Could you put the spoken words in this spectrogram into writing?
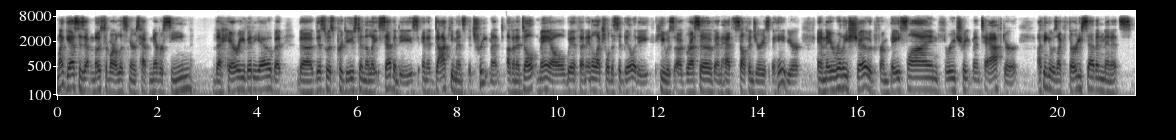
My guess is that most of our listeners have never seen the Harry video, but the this was produced in the late 70s and it documents the treatment of an adult male with an intellectual disability. He was aggressive and had self-injurious behavior, and they really showed from baseline through treatment to after. I think it was like 37 minutes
